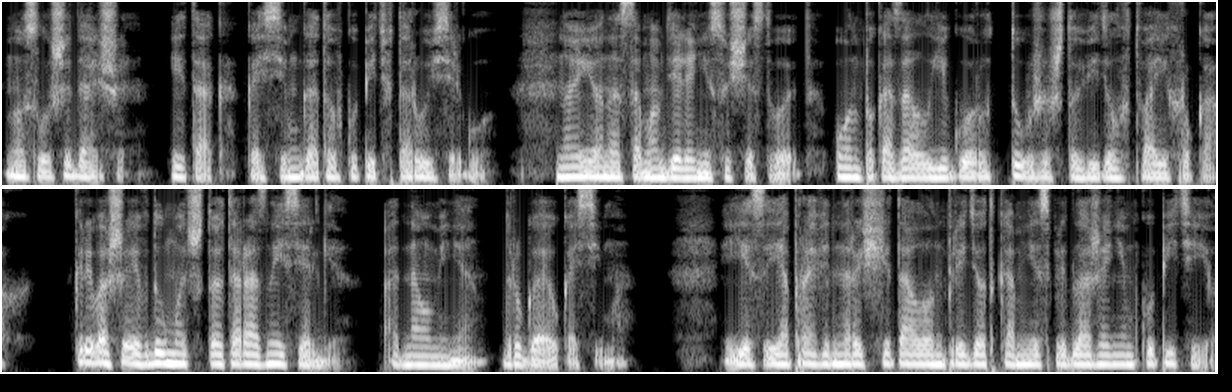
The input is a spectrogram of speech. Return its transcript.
Но слушай дальше. Итак, Касим готов купить вторую серьгу. Но ее на самом деле не существует. Он показал Егору ту же, что видел в твоих руках. Кривошеев думает, что это разные серьги. Одна у меня, другая у Касима. Если я правильно рассчитал, он придет ко мне с предложением купить ее.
